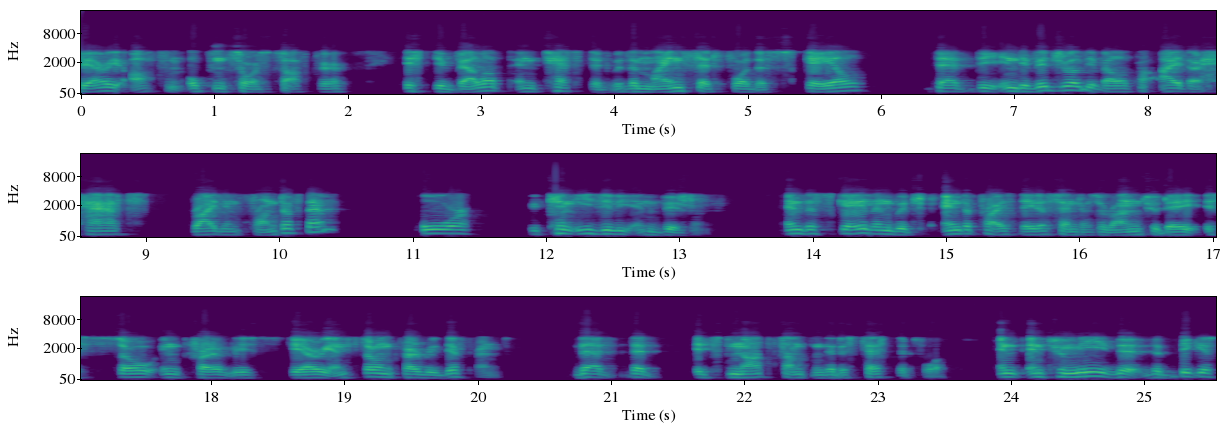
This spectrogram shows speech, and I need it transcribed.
very often open source software is developed and tested with a mindset for the scale that the individual developer either has right in front of them or can easily envision. And the scale in which enterprise data centers run today is so incredibly scary and so incredibly different that, that it's not something that is tested for. And, and to me, the, the biggest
